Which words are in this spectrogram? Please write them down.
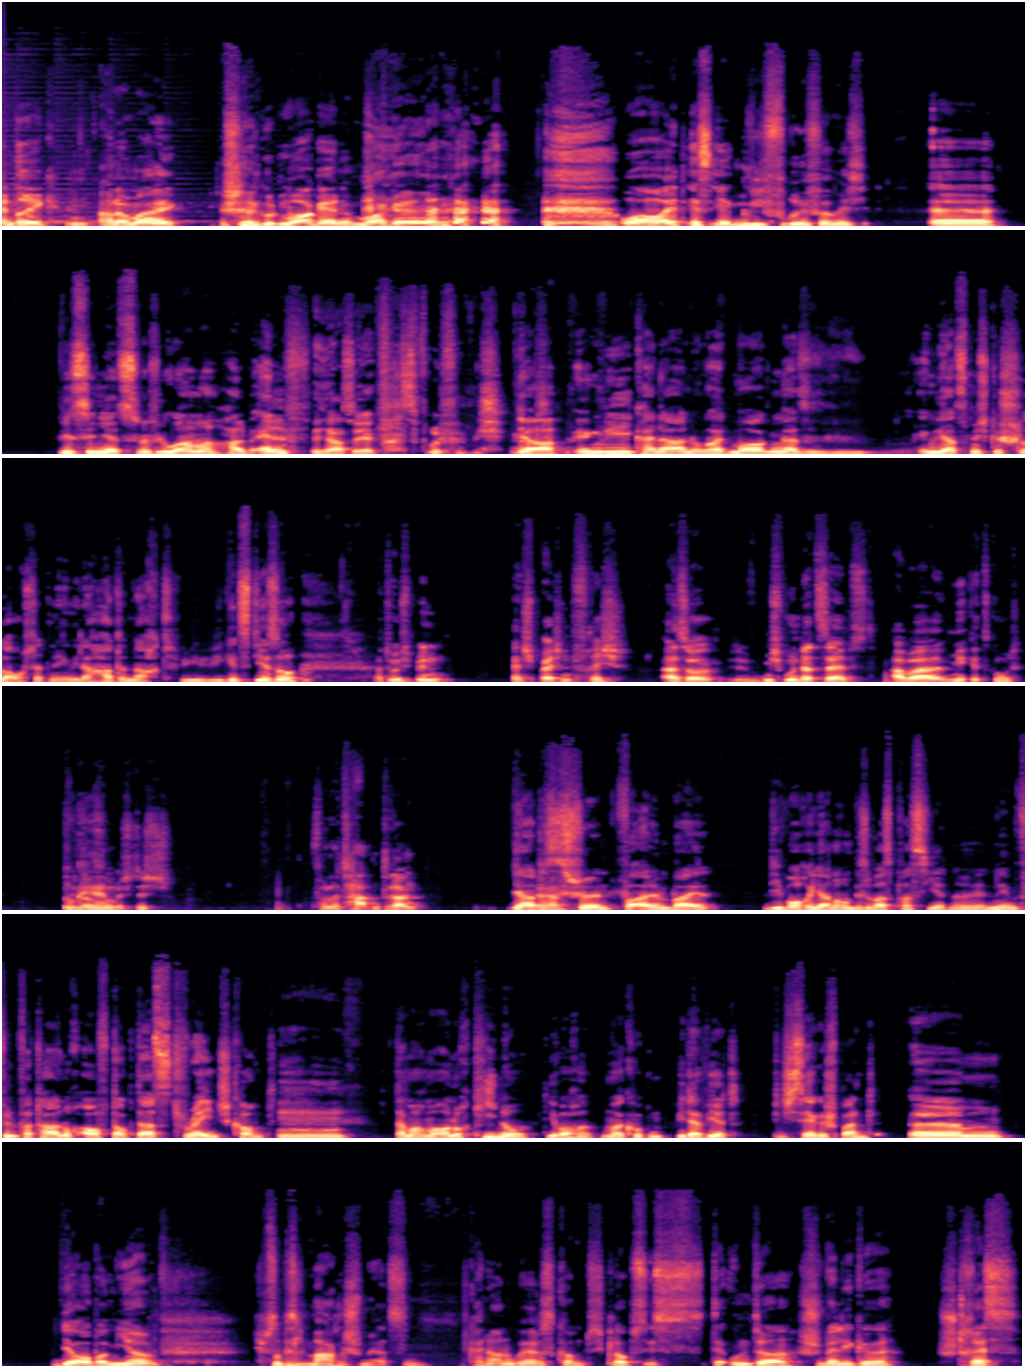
Hendrik. Hallo Mike. Schönen guten Morgen. Guten Morgen. oh, heute ist irgendwie früh für mich. Äh, wir sind jetzt, wie viel Uhr haben wir? Halb elf? Ja, so irgendwas früh für mich. Ja, irgendwie, keine Ahnung. Heute Morgen, also irgendwie hat es mich geschlaucht. Hatten irgendwie eine harte Nacht. Wie, wie geht's dir so? Ja, du, ich bin entsprechend frisch. Also, mich wundert selbst, aber mir geht's gut. Ich bin Okay. auch so richtig voller Tatendrang. Ja, das Ja. ist schön. Vor allem, weil die Woche ja noch ein bisschen was passiert. Ne? Wir nehmen Film Fatal noch auf. Doctor Strange kommt. Mhm. Da machen wir auch noch Kino die Woche. Mal gucken, wie der wird. Bin ich sehr gespannt. Ähm, ja, bei mir, ich habe so ein bisschen Magenschmerzen. Keine Ahnung, woher das kommt. Ich glaube, es ist der unterschwellige Stress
